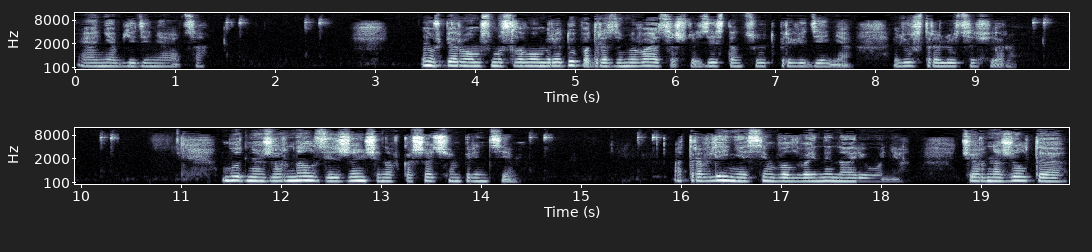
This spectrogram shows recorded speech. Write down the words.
и они объединяются. Ну, в первом смысловом ряду подразумевается, что здесь танцуют привидения. Люстра Люцифера. Модный журнал «Здесь женщина в кошачьем принте». Отравление – символ войны на Орионе черно-желтые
